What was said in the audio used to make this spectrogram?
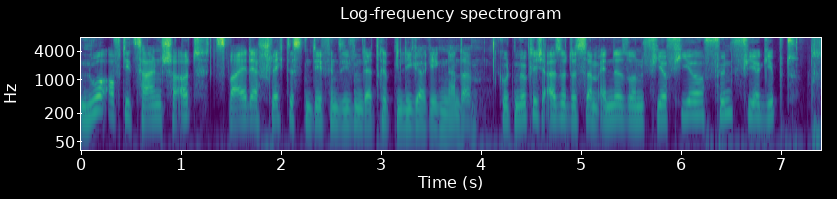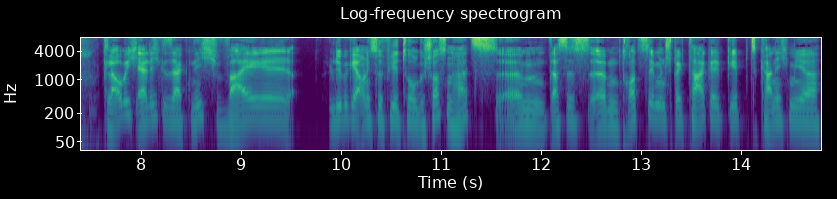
nur auf die Zahlen schaut, zwei der schlechtesten Defensiven der dritten Liga gegeneinander. Gut möglich also, dass es am Ende so ein 4-4, 5-4 gibt? Glaube ich ehrlich gesagt nicht, weil Lübeck ja auch nicht so viele Tore geschossen hat. Ähm, dass es ähm, trotzdem ein Spektakel gibt, kann ich mir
